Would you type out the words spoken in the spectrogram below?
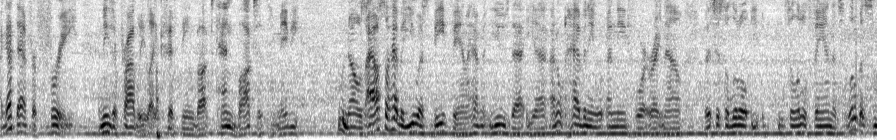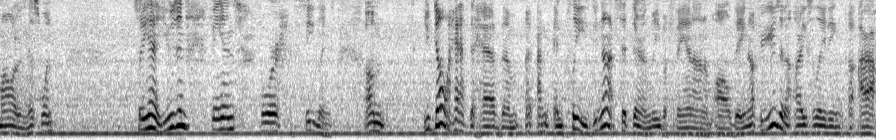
I got that for free and these are probably like 15 bucks 10 bucks maybe who knows? I also have a usb fan. I haven't used that yet. I don't have any a need for it right now but it's just a little it's a little fan that's a little bit smaller than this one. So yeah using fans for seedlings. Um you don't have to have them and please do not sit there and leave a fan on them all day. Now if you're using an isolating uh, uh,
